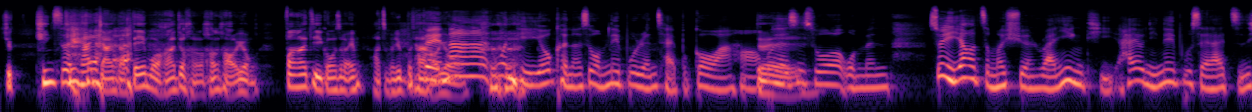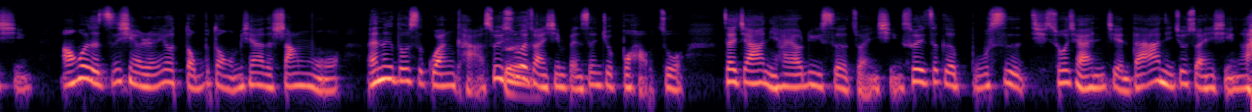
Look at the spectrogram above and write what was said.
就听听他讲的 demo 好像就很很好用，放在自己公司，哎，怎么就不太好用、啊？对，那那 问题有可能是我们内部人才不够啊，哈，或者是说我们。所以要怎么选软硬体，还有你内部谁来执行啊？或者执行的人又懂不懂我们现在的商模？哎，那个都是关卡。所以数位转型本身就不好做，再加上你还要绿色转型，所以这个不是说起来很简单啊，你就转型啊。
